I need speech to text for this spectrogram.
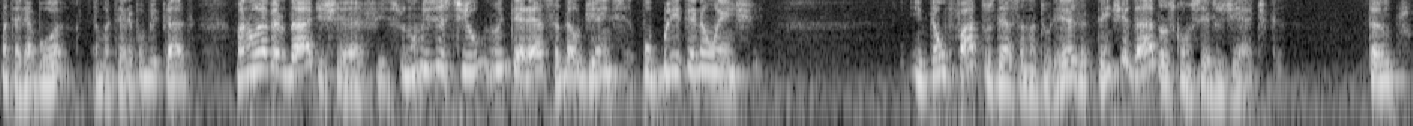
matéria boa é matéria publicada. Mas não é verdade, chefe. Isso não existiu, não interessa da audiência. Publica e não enche. Então, fatos dessa natureza têm chegado aos conselhos de ética, tanto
